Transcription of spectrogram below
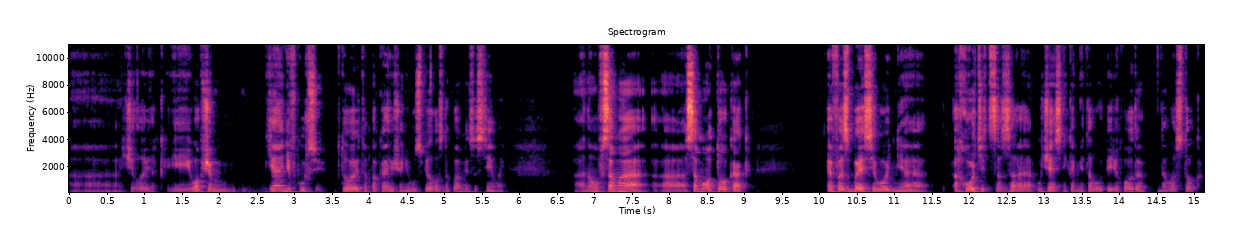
А, человек. И, в общем, я не в курсе, кто это, пока еще не успел ознакомиться с темой. А, но сама, а, само то, как ФСБ сегодня охотится за участниками того перехода на восток,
